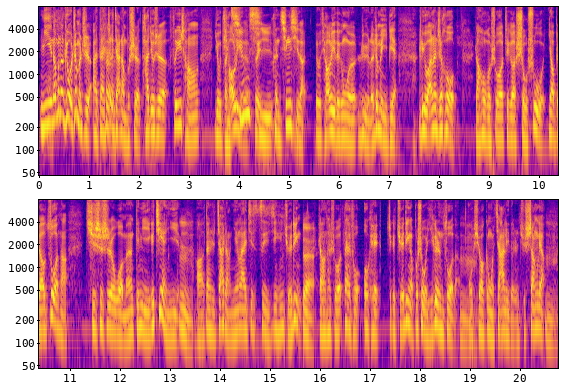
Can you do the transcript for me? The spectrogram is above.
你能不能给我这么治？哎，但这个家长不是，他就是非常有条理的，很清晰对，很清晰的，有条理的跟我捋了这么一遍。捋完了之后，然后我说这个手术要不要做呢？其实是我们给你一个建议，嗯啊，但是家长您来自自己进行决定。对然后他说：“大夫，OK，这个决定啊不是我一个人做的，我需要跟我家里的人去商量。嗯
